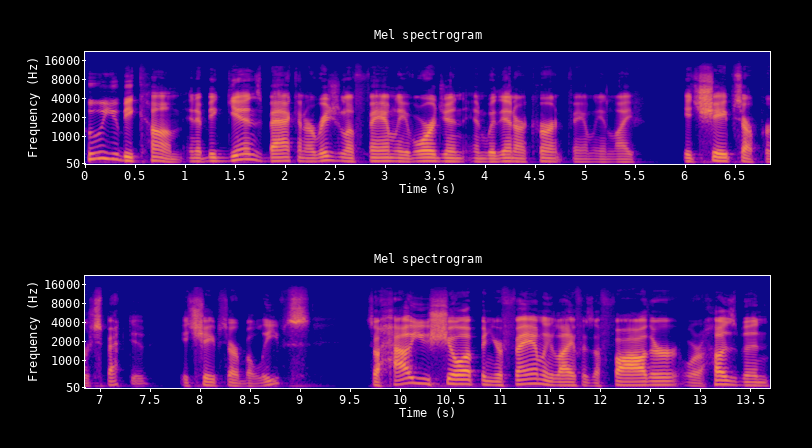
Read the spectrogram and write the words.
who you become. And it begins back in our original family of origin and within our current family in life. It shapes our perspective, it shapes our beliefs. So, how you show up in your family life as a father or a husband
